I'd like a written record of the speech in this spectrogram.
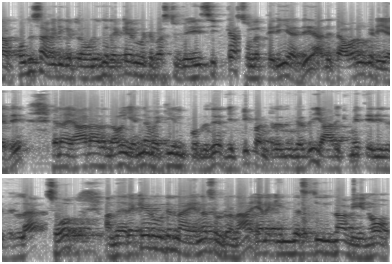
நான் புதுசாக வீடு கட்டுறவங்களுக்கு ரெக்குயர்மெண்ட் ஃபர்ஸ்ட் பேசிக்காக சொல்ல தெரியாது. அது தவறும் கிடையாது. ஏன்னா யாராக இருந்தாலும் என்ன மெட்டீரியல் போடுறது அது எப்படி பண்ணுறதுங்கிறது யாருக்குமே தெரியறதில்ல. ஸோ அந்த ரெக்குயர்மெண்ட் நான் என்ன சொல்கிறேன்னா எனக்கு இந்த ஸ்டீல் தான் வேணும்.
